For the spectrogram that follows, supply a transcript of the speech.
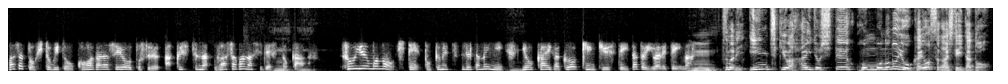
わざと人々を怖がらせようとする悪質な噂話ですとか、うんうんそういうものをして撲滅するために妖怪学を研究していたと言われています。うん。つまり、インチキは排除して本物の妖怪を探していたと。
